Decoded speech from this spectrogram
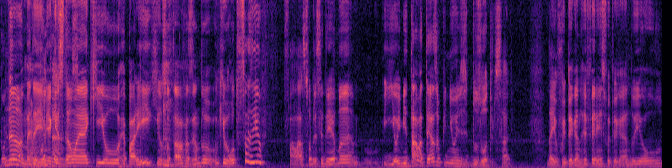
Porque Não, mas é daí a minha questão é que eu reparei que eu só estava fazendo o que outros faziam. Falar sobre esse tema e eu imitava até as opiniões dos outros, sabe? Daí eu fui pegando referência, fui pegando e eu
